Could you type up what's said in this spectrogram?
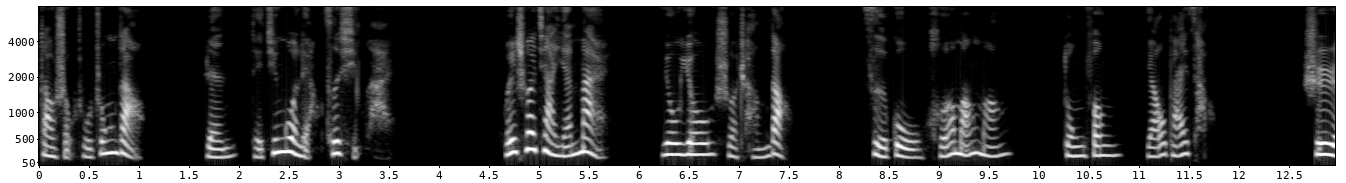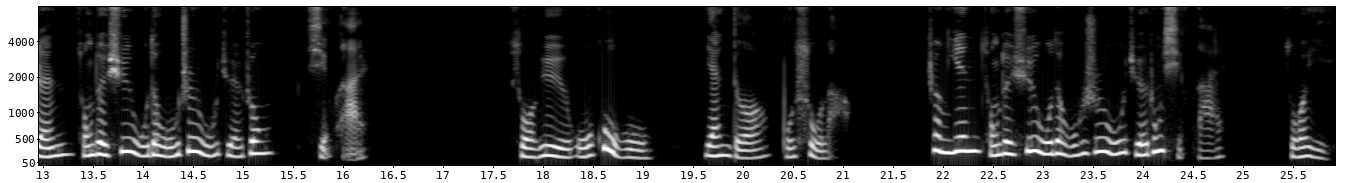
到守住中道，人得经过两次醒来。回车驾言迈，悠悠涉长道。自顾何茫茫，东风摇百草。诗人从对虚无的无知无觉中醒来。所欲无故物，焉得不速老？正因从对虚无的无知无觉中醒来，所以。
